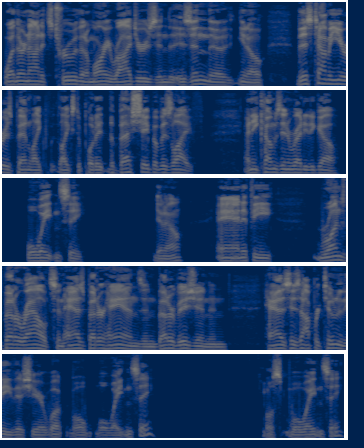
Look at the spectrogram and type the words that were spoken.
whether or not it's true that Amari Rodgers in the, is in the, you know, this time of year, has been like likes to put it, the best shape of his life, and he comes in ready to go. We'll wait and see. You know, and if he runs better routes and has better hands and better vision and has his opportunity this year, we'll we'll, we'll wait and see. We'll we'll wait and see.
